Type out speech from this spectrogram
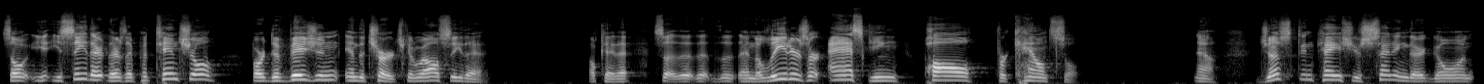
So you, you see, there, there's a potential for division in the church. Can we all see that? Okay, that so the, the, the, and the leaders are asking Paul for counsel. Now, just in case you're sitting there going,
